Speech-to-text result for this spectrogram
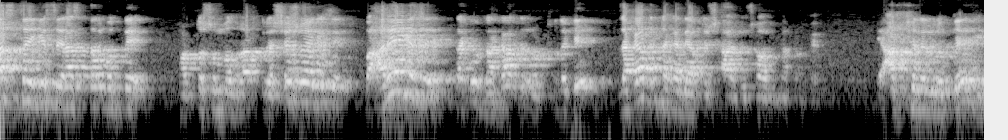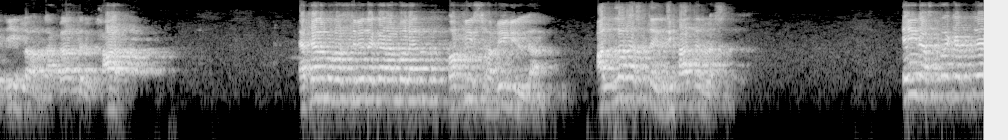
রাস্তায় গেছে, রাস্তার মধ্যে, অর্থ সম্পদ রাত্রে শেষ হয়ে গেছে বা হারিয়ে গেছে, তাকেও জাকাতের অর্থ থেকে জাকাতের টাকা দিয়ে আপনি সাহায্য সহযোগিতা করবেন। আট শ্রেণির লোককে এটি হলো জাকাতের খাত। এখানে মুফাসসিরিন কারাম বলেন, অফি সাবিলিল্লাহ, আল্লাহ রাস্তায়, জিহাদের রাস্তায়। এই রাস্তার ক্ষেত্রে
